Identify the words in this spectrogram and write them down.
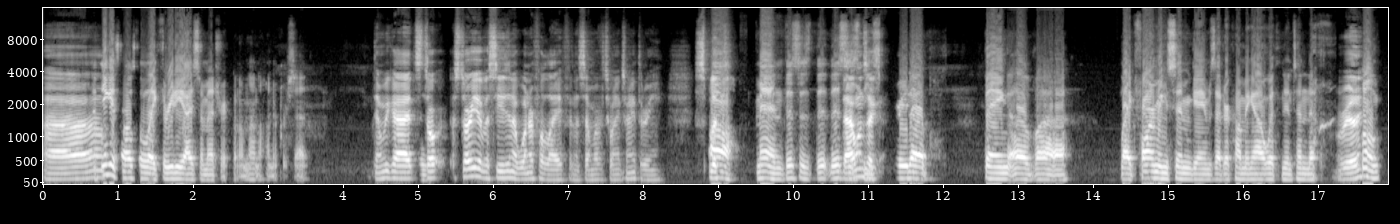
Uh, I think it's also like 3D isometric, but I'm not 100%. Then we got sto- story of a season of wonderful life in the summer of 2023. Split. Oh man, this is th- this That is one's like- straight up thing of uh like farming sim games that are coming out with Nintendo. Really?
